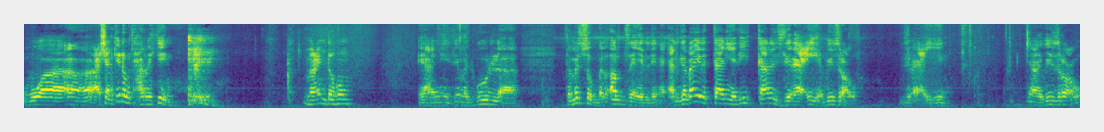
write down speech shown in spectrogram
وعشان كده متحركين. ما عندهم يعني زي ما تقول تمسك بالأرض زي اللي القبائل الثانية دي كانت زراعية بيزرعوا. زراعيين. يعني بيزرعوا.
